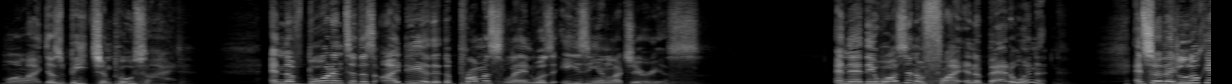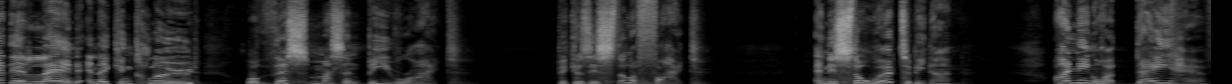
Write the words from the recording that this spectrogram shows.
more like just beach and poolside. And they've bought into this idea that the promised land was easy and luxurious. And that there wasn't a fight and a battle in it. And so they look at their land and they conclude, well, this mustn't be right because there's still a fight and there's still work to be done. I need what they have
